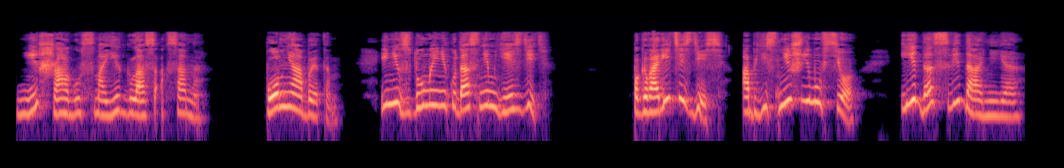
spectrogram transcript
Ни шагу с моих глаз, Оксана. Помни об этом и не вздумай никуда с ним ездить. Поговорите здесь, объяснишь ему все, и до свидания.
